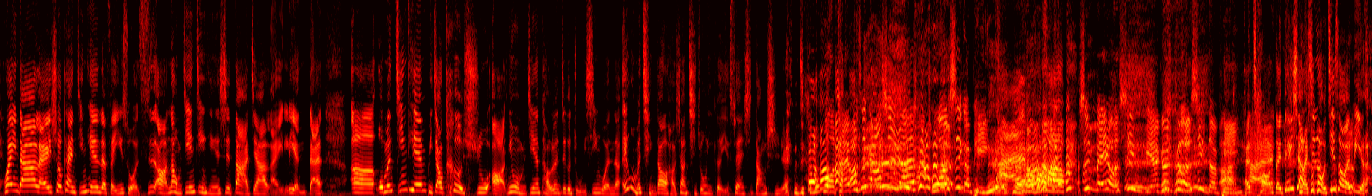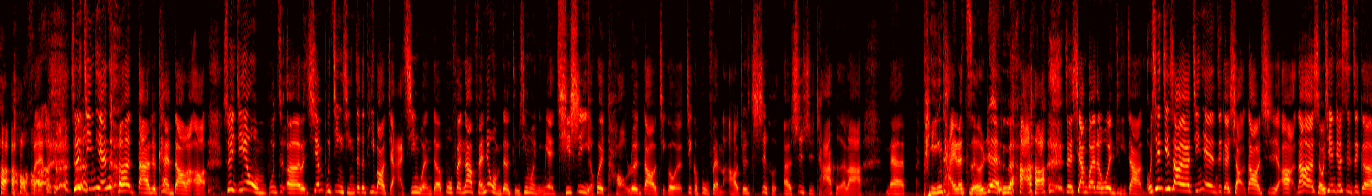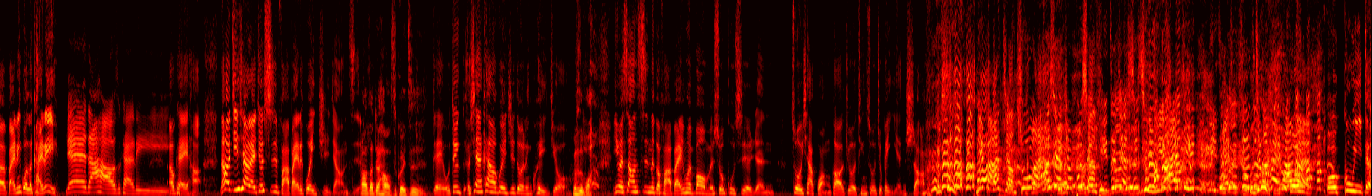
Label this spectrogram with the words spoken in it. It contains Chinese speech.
欢迎大家来收看今天的匪夷所思啊。那我们今天进行的是大家来炼丹。呃，我们今天比较特殊啊，因为我们今天讨论这个主新闻呢，哎，我们请到了好像其中一个也算是当事人。我才不是当事人，我是个平台，好不好？是没有性别跟个性的平台。还吵，等等一下来，现在我介绍完毕了，好烦。所以今天呢，大家就看到了啊。所以今天我们不呃，先不进行这个踢爆假新闻的部分。那反正我们的主新闻里面其实也会讨论到这个这个部分了哈，就是适合呃事实查核啦，呃平台的责任啦，这相关的问题。这样，我先介绍一下今天的这个小道士啊。那首先就是这个百灵果的凯莉，耶，大家好，我是凯莉。OK，好。然后接下来就是法白的桂智这样子。Hello，大家好，我是桂智。对我对我现在看到桂智都有点愧疚，为什么？因为上次那个法白因为帮我们说故事的人做一下广告，结果听说就被延上。你把它讲出来，他现在就不想提这件事情，你还提，你才是真正的害他们。我我故意的，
